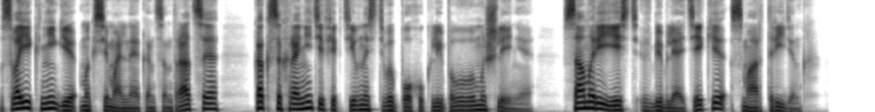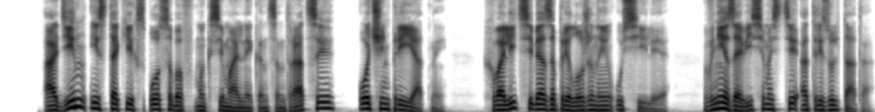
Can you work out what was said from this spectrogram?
в своей книге «Максимальная концентрация. Как сохранить эффективность в эпоху клипового мышления». Самари есть в библиотеке Smart Reading. Один из таких способов максимальной концентрации очень приятный – хвалить себя за приложенные усилия, вне зависимости от результата.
